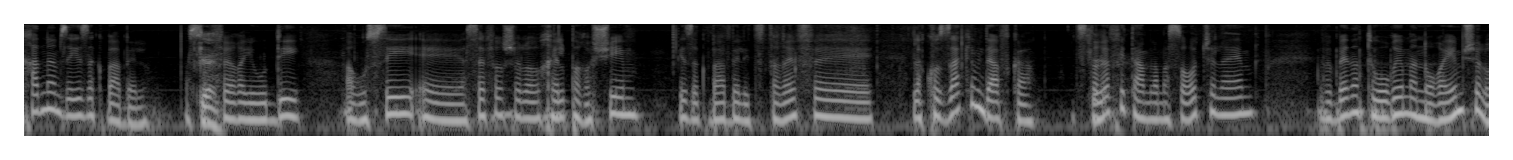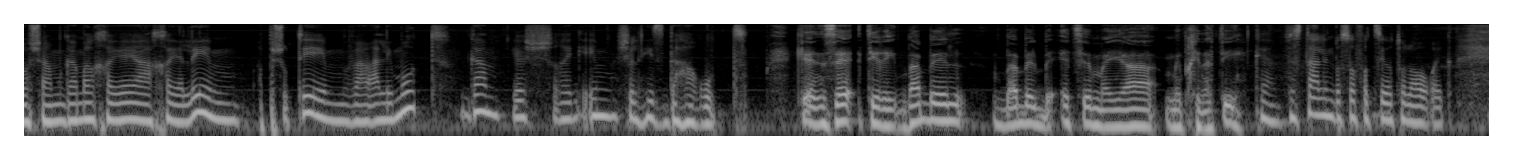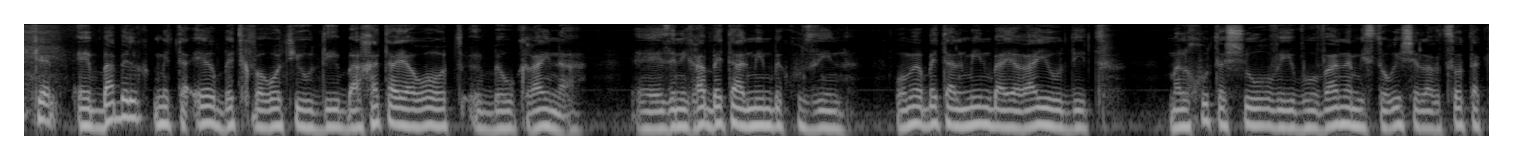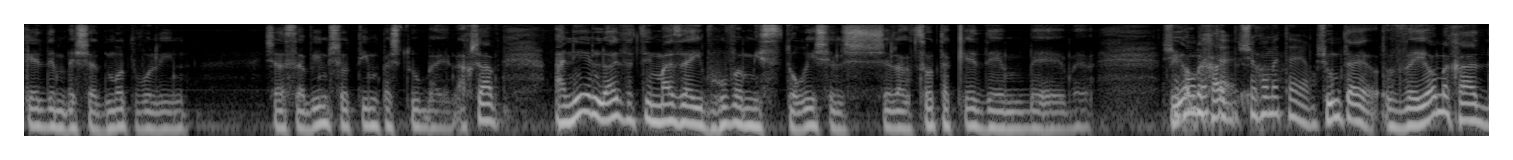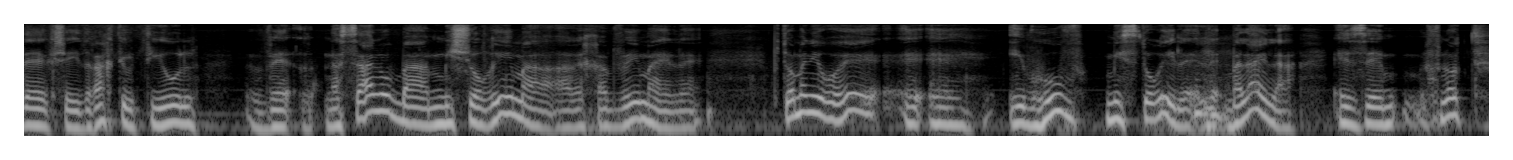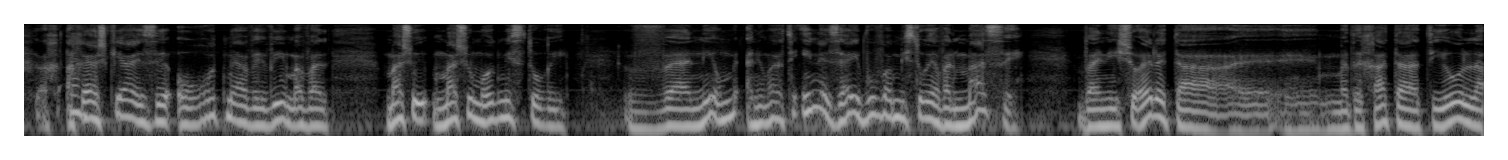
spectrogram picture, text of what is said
אחד מהם זה איזק באבל, הסופר כן. היהודי הרוסי, אה, הספר שלו, חיל פרשים. איזק באבל הצטרף אה, לקוזקים דווקא, הצטרף כן. איתם למסעות שלהם, ובין התיאורים הנוראים שלו שם, גם על חיי החיילים הפשוטים והאלימות, גם יש רגעים של הזדהרות. כן, זה, תראי, באבל, באבל בעצם היה, מבחינתי, כן, וסטלין בסוף הוציא אותו להורג. כן, אה, באבל מתאר בית קברות יהודי באחת העיירות אה, באוקראינה. אה, זה נקרא בית העלמין בקוזין. הוא אומר, בית העלמין בעיירה יהודית, מלכות אשור והבהובן המסתורי של ארצות הקדם בשדמות וולין, שהסבים שוטים פשטו בהן. עכשיו, אני לא ידעתי מה זה ההבהוב המסתורי של, של ארצות הקדם. ב, ב, שהוא, מת... אחד, שהוא מתאר. שהוא מתאר. ויום אחד, אה, כשהדרכתי טיול, ונסענו במישורים הרחבים האלה, פתאום אני רואה אה, אה, הבהוב מסתורי ל, ל, בלילה. איזה, לפנות אחרי השקיעה איזה אורות מהבהבים, אבל משהו, משהו מאוד מסתורי. ואני אומר לעצמי, הנה, זה העיבוב המסתורי, אבל מה זה? ואני שואל את מדריכת הטיול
